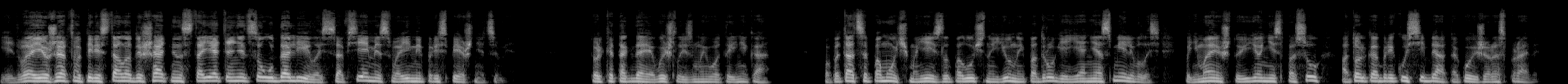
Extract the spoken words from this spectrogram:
Едва ее жертва перестала дышать, настоятельница удалилась со всеми своими приспешницами. Только тогда я вышла из моего тайника. Попытаться помочь моей злополучной юной подруге я не осмеливалась, понимая, что ее не спасу, а только обреку себя такой же расправе.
